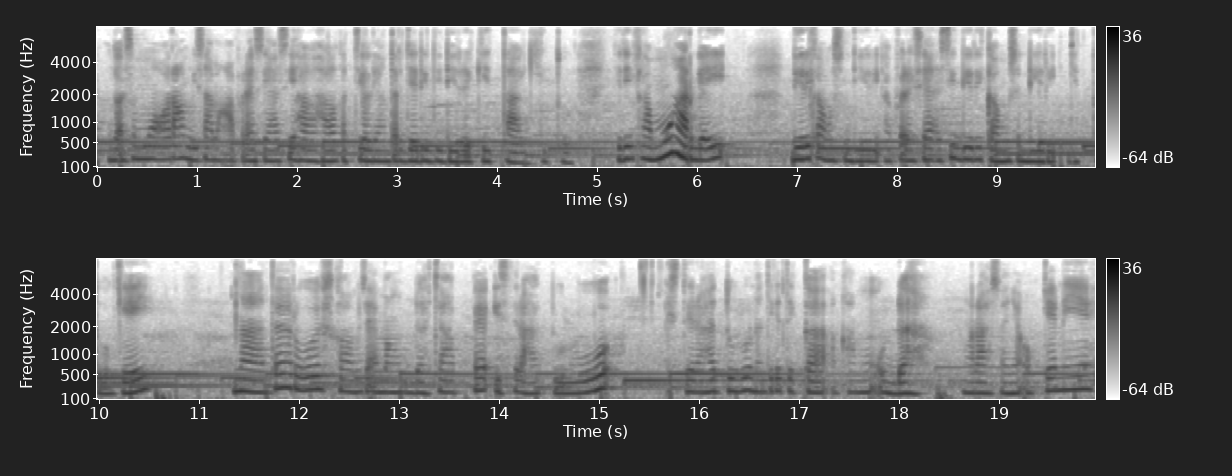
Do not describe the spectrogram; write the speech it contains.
nggak semua orang bisa mengapresiasi hal-hal kecil yang terjadi di diri kita gitu. Jadi kamu hargai diri kamu sendiri apresiasi diri kamu sendiri gitu oke? Okay? nah terus kalau misalnya emang udah capek istirahat dulu. Istirahat dulu nanti ketika kamu udah ngerasanya oke okay nih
